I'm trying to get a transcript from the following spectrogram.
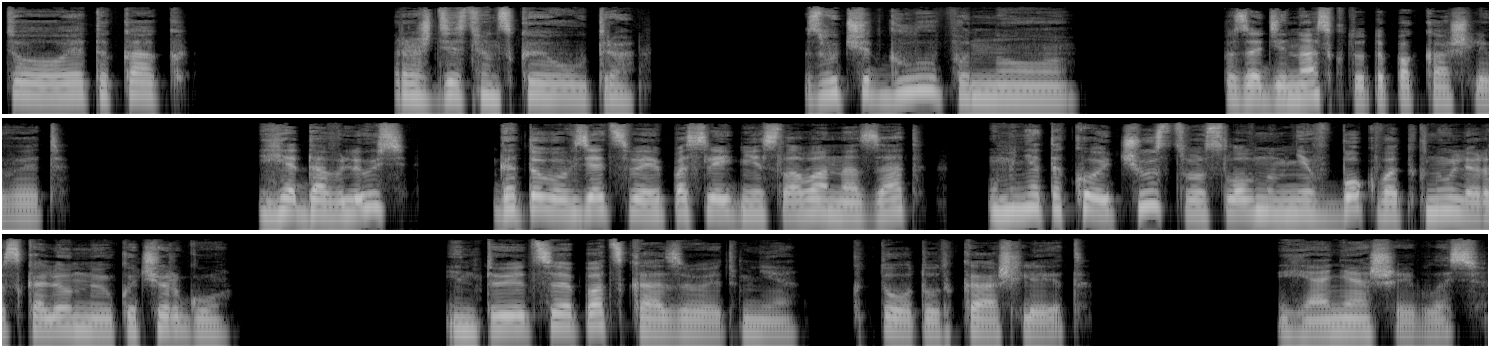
то это как рождественское утро. Звучит глупо, но позади нас кто-то покашливает. Я давлюсь, готова взять свои последние слова назад. У меня такое чувство, словно мне в бок воткнули раскаленную кочергу. Интуиция подсказывает мне, кто тут кашляет. Я не ошиблась.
